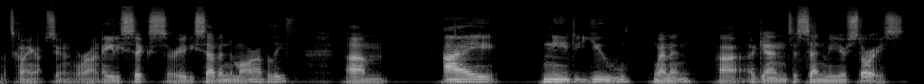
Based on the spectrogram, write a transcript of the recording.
that's coming up soon. We're on 86 or 87 tomorrow, I believe. Um, I need you, women, uh, again, to send me your stories.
